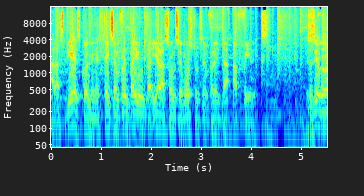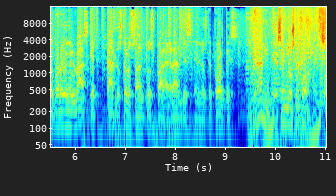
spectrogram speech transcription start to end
A las 10, Golden State se enfrenta a Utah y a las 11, Boston se enfrenta a Phoenix. Eso ha sido todo por hoy en el básquet. Carlos de los Santos para Grandes en los Deportes. Grandes en los Deportes.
